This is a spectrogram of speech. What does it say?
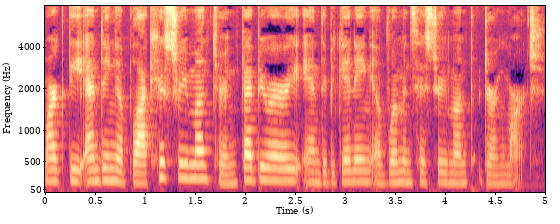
marked the ending of Black History Month during February and the beginning of Women's History Month during March.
